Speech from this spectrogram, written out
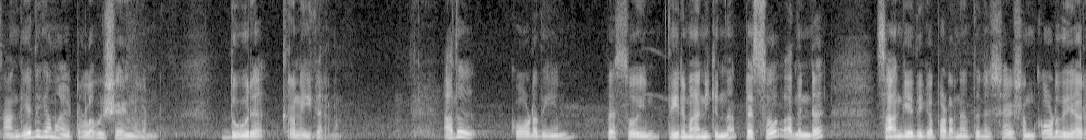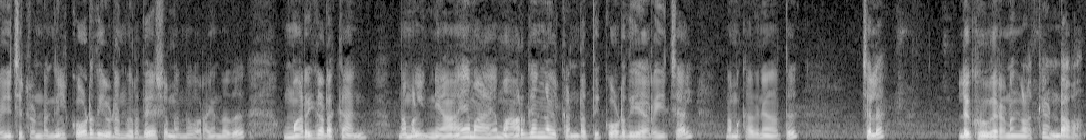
സാങ്കേതികമായിട്ടുള്ള വിഷയങ്ങളുണ്ട്. ദൂര ക്രമീകരണം അത് കോടതിയും പെസോയും തീരുമാനിക്കുന്ന പെസോ അതിന്റെ സാങ്കേതിക പഠനത്തിന് ശേഷം കോടതിയെ അറിയിച്ചിട്ടുണ്ടെങ്കിൽ കോടതിയുടെ നിർദ്ദേശം എന്ന് പറയുന്നത് മറികടക്കാൻ നമ്മൾ ന്യായമായ മാർഗങ്ങൾ കണ്ടെത്തി കോടതിയെ അറിയിച്ചാൽ നമുക്കതിനകത്ത് ചില ലഘൂകരണങ്ങളൊക്കെ ഉണ്ടാവാം.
